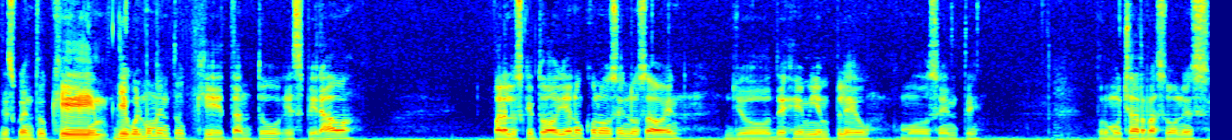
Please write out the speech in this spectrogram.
les cuento que llegó el momento que tanto esperaba. Para los que todavía no conocen, no saben, yo dejé mi empleo como docente por muchas razones.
